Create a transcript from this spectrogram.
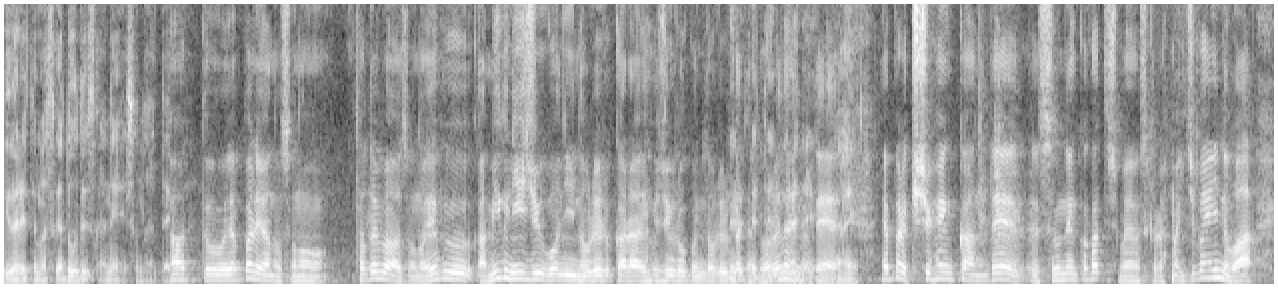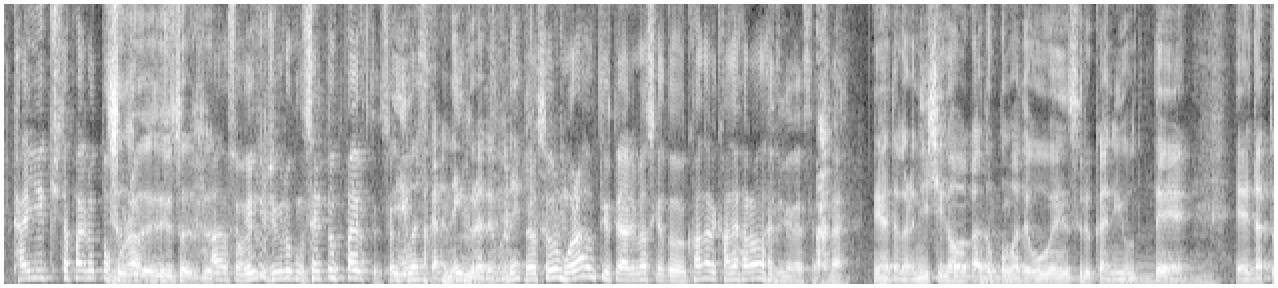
言われてますがどうですかねそのあたり。あとやっぱりあのその例えばその F あ MiG25 に乗れるから F16 に乗れるかって乗れないので、はい、やっぱり機種変換で数年かかってしまいますから、まあ、一番いいのは退役したパイロットをもらう。あのその F16 の戦闘機パイロットですよ言いますからねいくらでもね、それをもらうって言ってありますけどかなり金払わないといけないですよね。いやだから西側がどこまで応援するかによって、えー、だって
